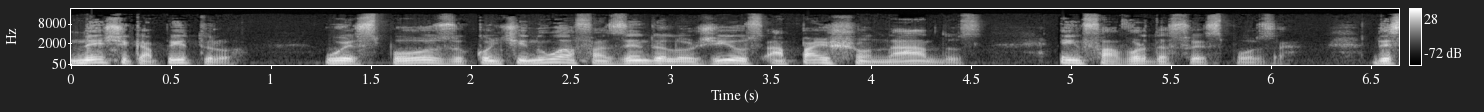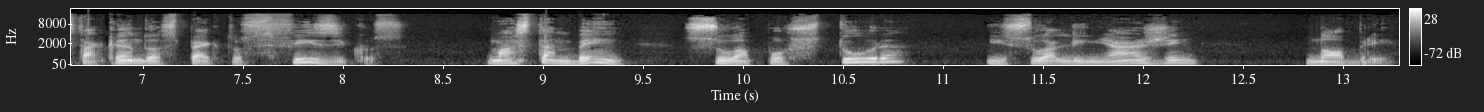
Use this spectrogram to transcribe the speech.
Neste capítulo, o esposo continua fazendo elogios apaixonados em favor da sua esposa, destacando aspectos físicos, mas também sua postura e sua linhagem nobre.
